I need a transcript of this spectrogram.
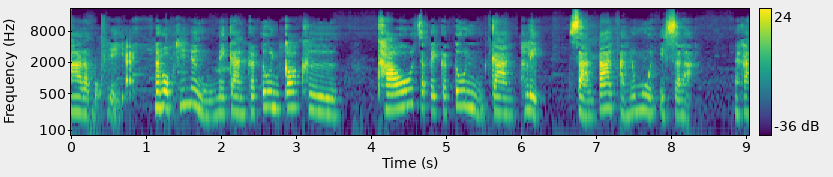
5 ระบบใหญ่ ๆ ระบบที่ 1 ในการกระตุ้นก็คือ เขาจะไปกระตุ้นการผลิตสารต้านอนุมูลอิสระนะคะ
